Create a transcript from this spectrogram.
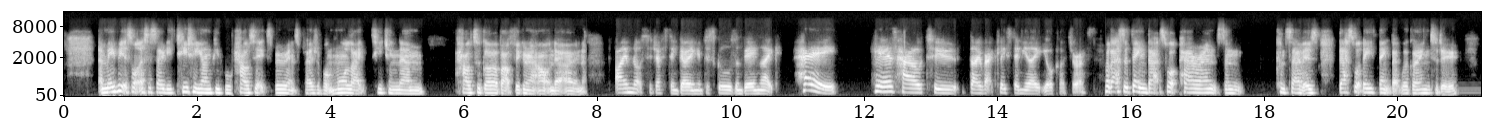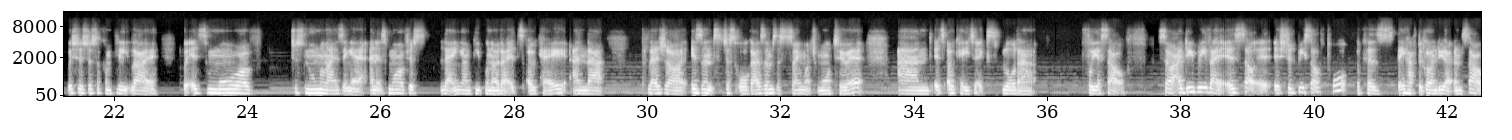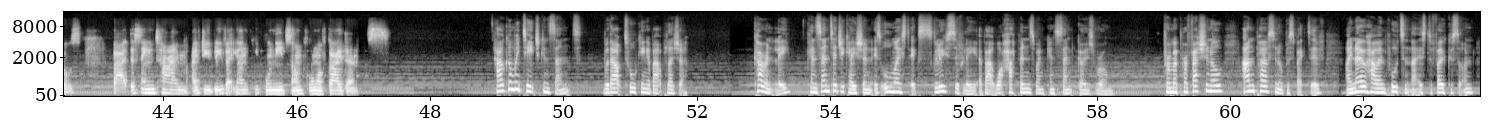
and maybe it's not necessarily teaching young people how to experience pleasure, but more like teaching them how to go about figuring it out on their own. I'm not suggesting going into schools and being like, hey, here's how to directly stimulate your clitoris. But that's the thing, that's what parents and conservatives, that's what they think that we're going to do, which is just a complete lie. But it's more of just normalizing it and it's more of just letting young people know that it's okay and that pleasure isn't just orgasms, there's so much more to it. And it's okay to explore that for yourself. So I do believe that it is self, it, it should be self-taught because they have to go and do that themselves. But at the same time, I do believe that young people need some form of guidance. How can we teach consent without talking about pleasure? Currently, consent education is almost exclusively about what happens when consent goes wrong. From a professional and personal perspective, I know how important that is to focus on,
